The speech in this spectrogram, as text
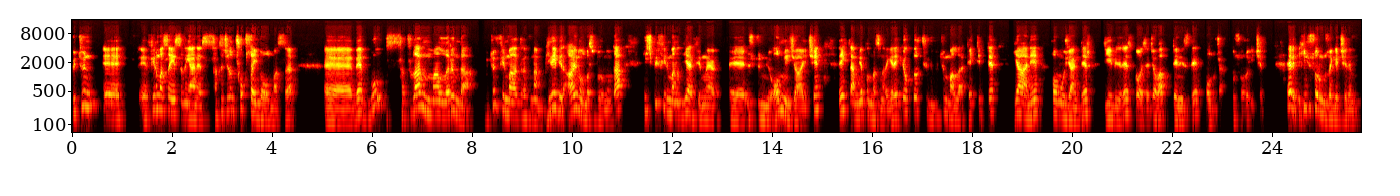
Bütün e, e, firma sayısını yani satıcının çok sayıda olması e, ve bu satılan malların da bütün firmalar tarafından birebir aynı olması durumunda hiçbir firmanın diğer firmaya e, üstünlüğü olmayacağı için reklam yapılmasına da gerek yoktur. Çünkü bütün mallar tek tiptir. Yani homojendir diyebiliriz. Dolayısıyla cevap denizli olacak bu soru için. Evet ikinci sorumuza geçelim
